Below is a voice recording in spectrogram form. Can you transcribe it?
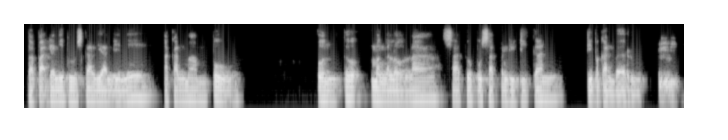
Bapak dan Ibu sekalian ini akan mampu untuk mengelola satu pusat pendidikan di Pekanbaru.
